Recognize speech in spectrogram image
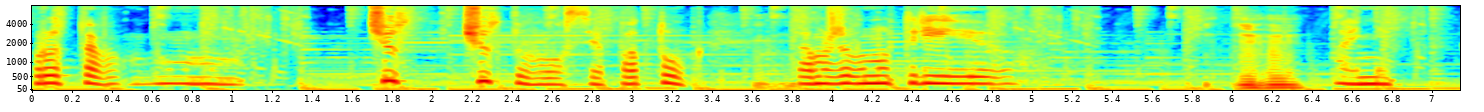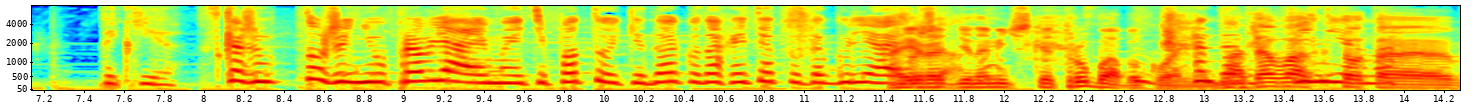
Просто м, чувс- чувствовался поток. Там же внутри Мгм. они такие, скажем, тоже неуправляемые эти потоки, да, куда хотят, туда гуляют. Аэродинамическая труба буквально. Да, а до вас кто-то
